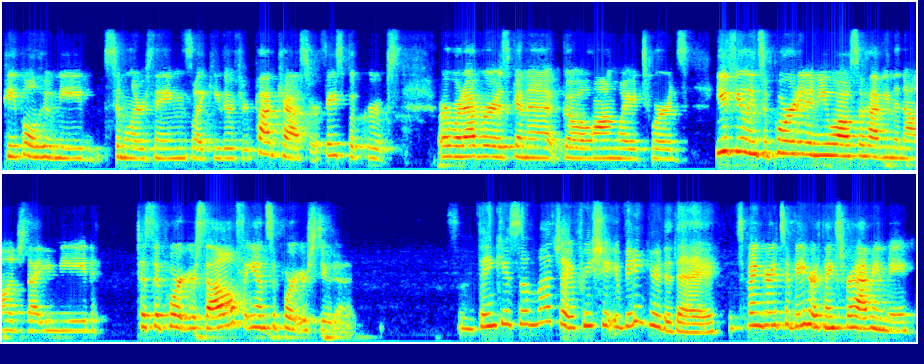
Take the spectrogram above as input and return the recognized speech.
people who need similar things, like either through podcasts or Facebook groups or whatever, is going to go a long way towards you feeling supported and you also having the knowledge that you need to support yourself and support your student. Thank you so much. I appreciate you being here today. It's been great to be here. Thanks for having me.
